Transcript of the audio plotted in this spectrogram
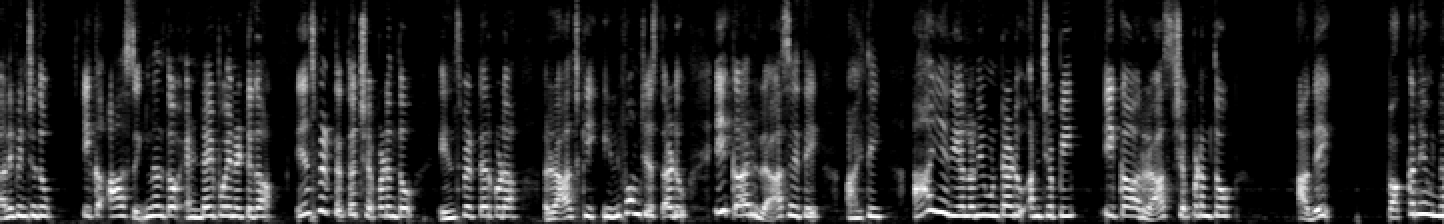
కనిపించదు. ఇక ఆ సిగ్నల్తో ఎండ్ అయిపోయినట్టుగా ఇన్స్పెక్టర్తో చెప్పడంతో ఇన్స్పెక్టర్ కూడా రాజ్కి ఇన్ఫామ్ చేస్తాడు. ఇక రాజ్ అయితే అయితే ఆ ఏరియాలోనే ఉంటాడు అని చెప్పి ఇక రాజ్ చెప్పడంతో అదే పక్కనే ఉన్న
